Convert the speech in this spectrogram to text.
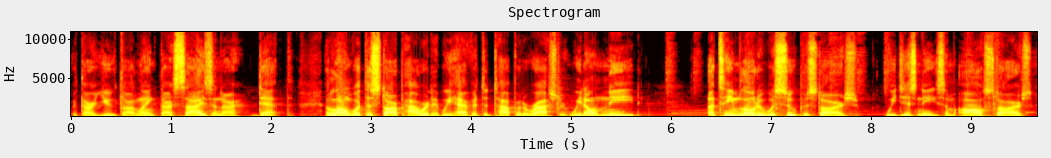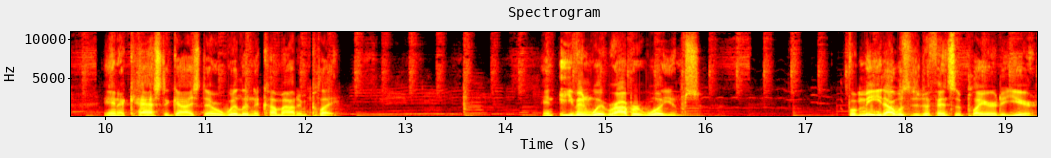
with our youth, our length, our size, and our depth, along with the star power that we have at the top of the roster. We don't need a team loaded with superstars. We just need some all stars and a cast of guys that are willing to come out and play. And even with Robert Williams, for me, that was the defensive player of the year.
